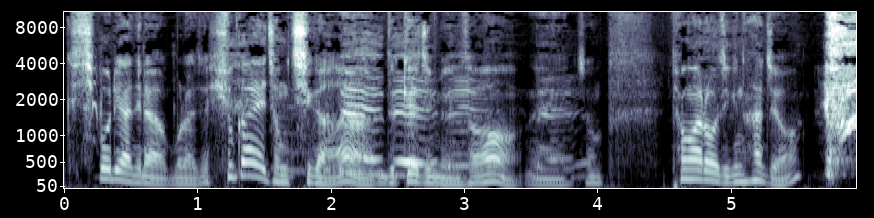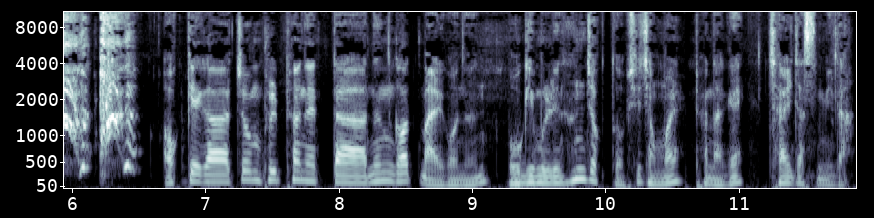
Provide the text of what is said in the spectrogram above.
그 시골이 아니라 뭐라죠 휴가의 정치가 네, 느껴지면서 네, 네. 네, 좀 평화로워지긴 하죠. 어깨가 좀 불편했다는 것 말고는 목이 물린 흔적도 없이 정말 편하게 잘 잤습니다.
